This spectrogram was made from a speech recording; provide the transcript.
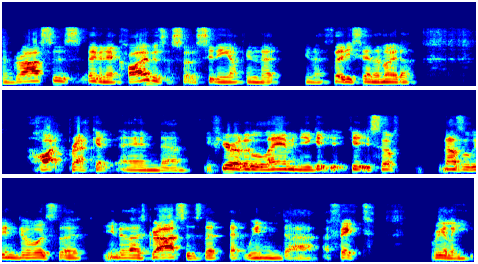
and grasses. Even our clovers are sort of sitting up in that you know 30 centimetre height bracket. And um, if you're a little lamb and you get get yourself nuzzled in towards the into those grasses, that that wind uh, effect really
